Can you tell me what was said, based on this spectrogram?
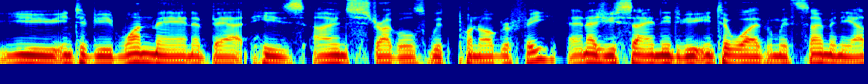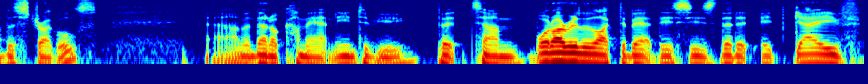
you interviewed one man about his own struggles with pornography. And as you say in the interview, interwoven with so many other struggles um, and that'll come out in the interview. But um, what I really liked about this is that it, it gave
